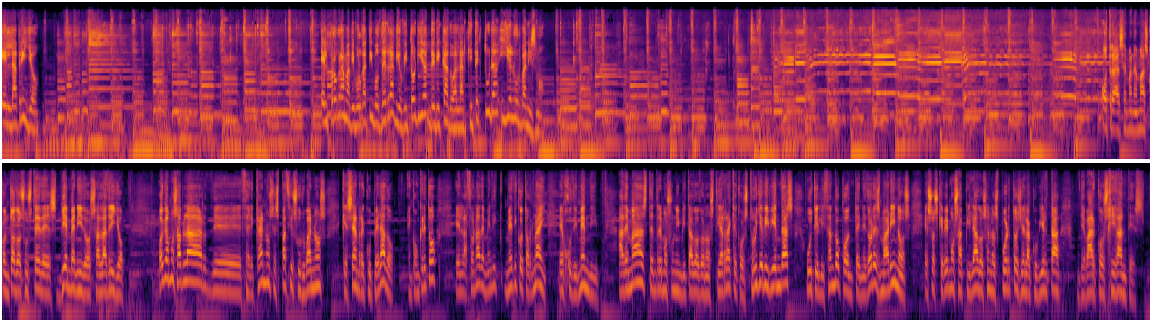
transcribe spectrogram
El ladrillo. El programa divulgativo de Radio Vitoria dedicado a la arquitectura y el urbanismo. Otra semana más con todos ustedes. Bienvenidos al ladrillo. Hoy vamos a hablar de cercanos espacios urbanos que se han recuperado, en concreto en la zona de Médico Tornay, en Judimendi. Además, tendremos un invitado Donostierra que construye viviendas utilizando contenedores marinos, esos que vemos apilados en los puertos y en la cubierta de barcos gigantes.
